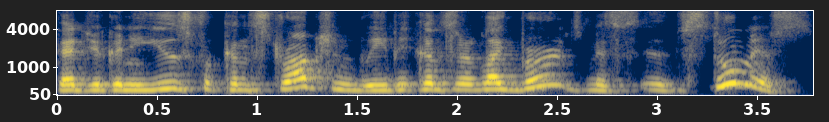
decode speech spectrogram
that you're going to use for construction we be considered like birds, uh, stumis?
